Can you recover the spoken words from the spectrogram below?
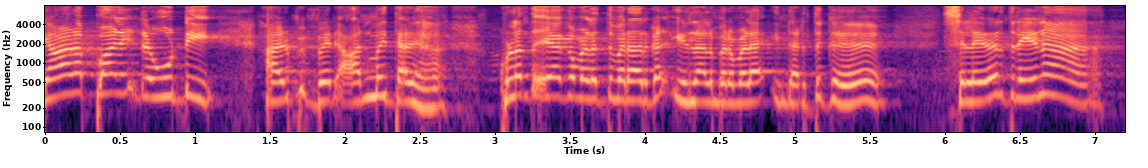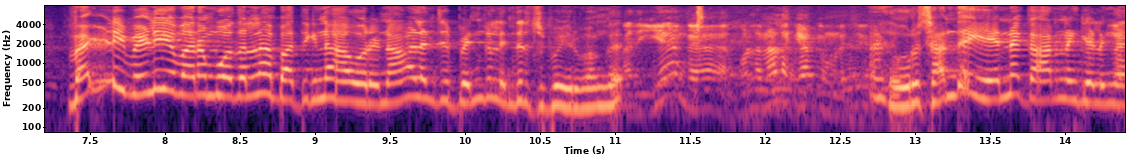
ஞானப்பால் என்ற ஊட்டி அனுப்பி பெரு அண்மை த குழந்தையாக வளர்த்து வரார்கள். இருந்தாலும் பரவாயில்ல இந்த இடத்துக்கு சில இடத்துல ஏன்னா வள்ளி வெளியே வரும்போதெல்லாம் பார்த்தீங்கன்னா ஒரு நாலஞ்சு பெண்கள் எந்திரிச்சு போயிடுவாங்க அது ஒரு சந்தேகம். என்ன காரணம் கேளுங்க.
